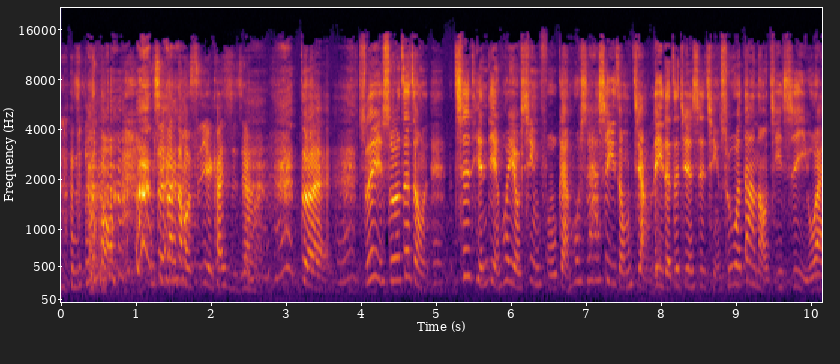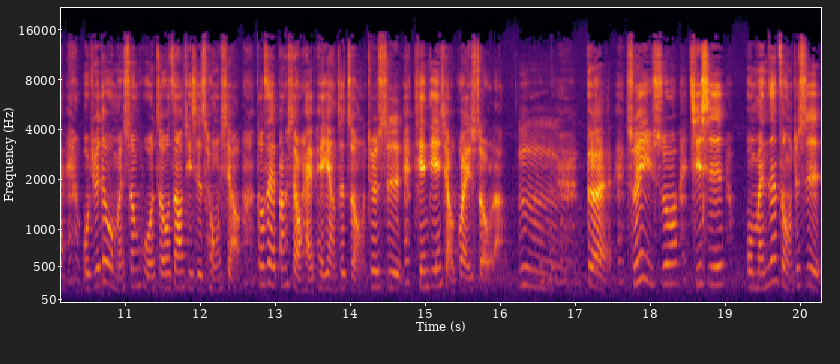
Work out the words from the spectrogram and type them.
真的，补习班老师也开始这样。对，所以。所以说，这种吃甜点会有幸福感，或是它是一种奖励的这件事情，除了大脑机制以外，我觉得我们生活周遭其实从小都在帮小孩培养这种就是甜点小怪兽啦。嗯，对，所以说其实。我们那种就是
